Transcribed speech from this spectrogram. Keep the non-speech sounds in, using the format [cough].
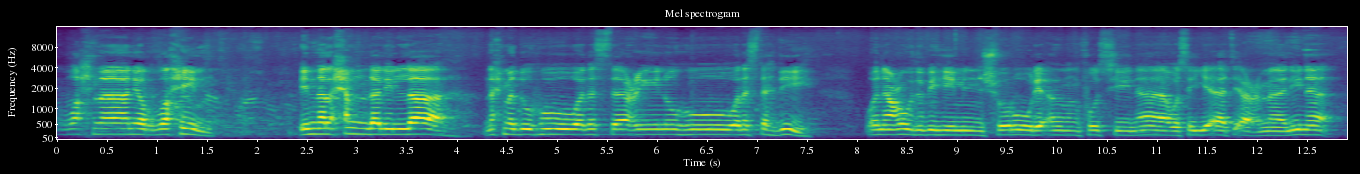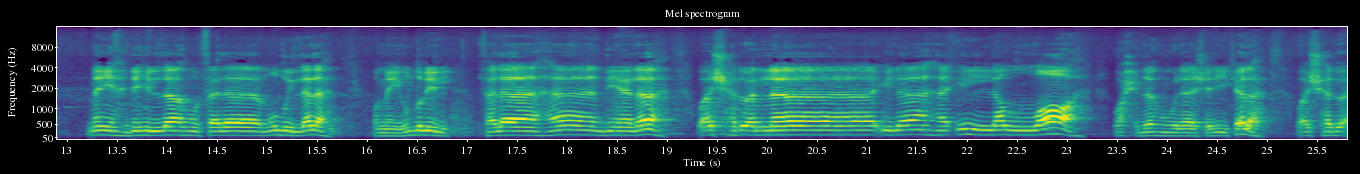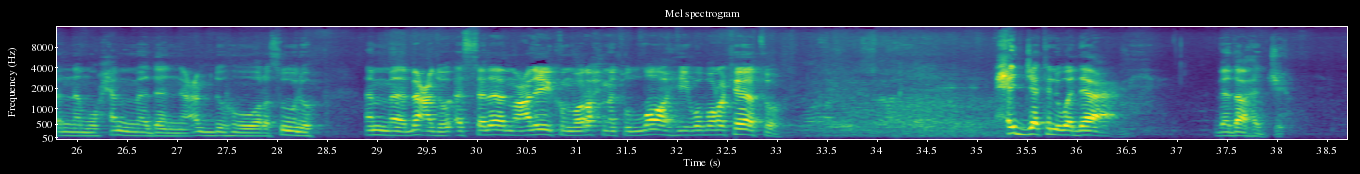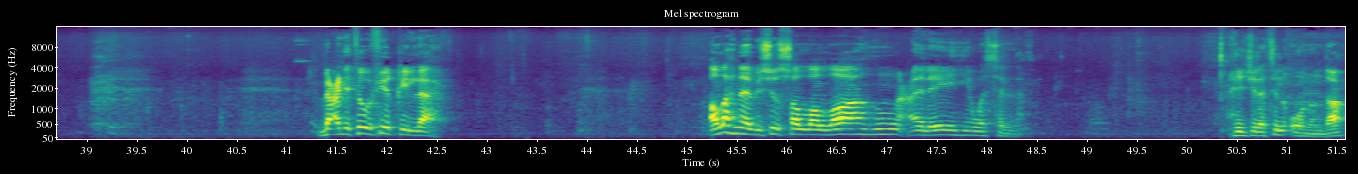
الرحمن الرحيم. إن الحمد لله نحمده ونستعينه ونستهديه ونعوذ به من شرور أنفسنا وسيئات أعمالنا. من يهده الله فلا مضل له ومن يضلل فلا هادي له وأشهد أن لا إله إلا الله وحده لا شريك له وأشهد أن محمدا عبده ورسوله. أما بعد السلام عليكم ورحمة الله وبركاته. حجة الوداع بدا بذاهج بعد توفيق الله الله نبي صلى الله عليه وسلم. هجرة أونندا.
